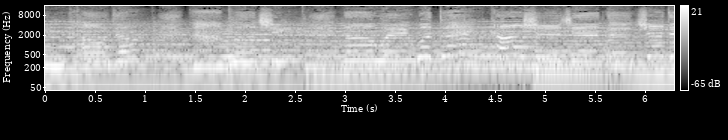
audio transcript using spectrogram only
靠得那么近，那为我对抗世界的决定。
